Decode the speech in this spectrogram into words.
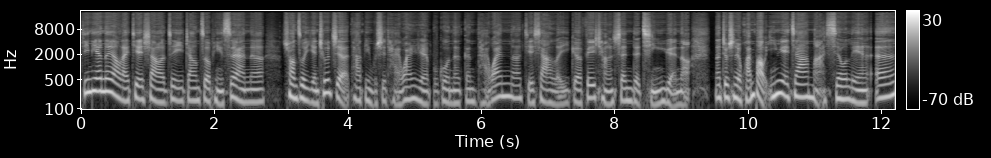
今天呢，要来介绍这一张作品，虽然呢。创作演出者他并不是台湾人，不过呢，跟台湾呢结下了一个非常深的情缘呢。那就是环保音乐家马修·连恩。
